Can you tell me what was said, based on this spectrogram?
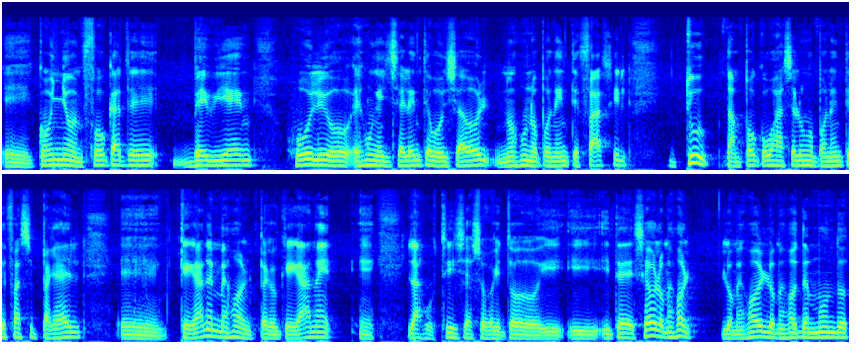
Eh, coño, enfócate, ve bien, Julio es un excelente boxeador, no es un oponente fácil. Tú tampoco vas a ser un oponente fácil para él. Eh, que gane el mejor, pero que gane eh, la justicia sobre todo. Y, te deseo lo mejor, lo mejor, lo mejor del mundo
